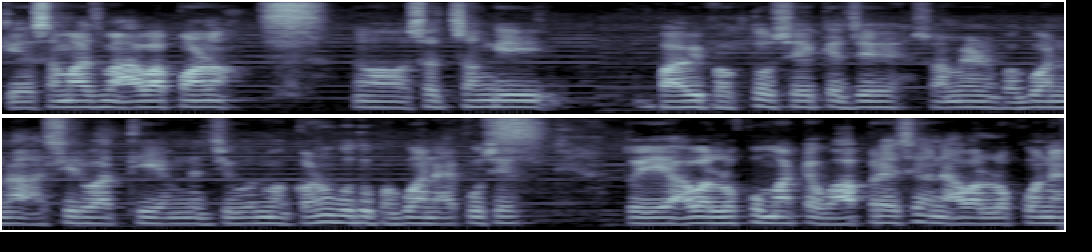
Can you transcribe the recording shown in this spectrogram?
કે સમાજમાં આવા પણ સત્સંગી ભાવિ ભક્તો છે કે જે સ્વામિનારાયણ ભગવાનના આશીર્વાદથી એમને જીવનમાં ઘણું બધું ભગવાન આપ્યું છે. તો એ આવા લોકો માટે વાપરે છે અને આવા લોકોને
